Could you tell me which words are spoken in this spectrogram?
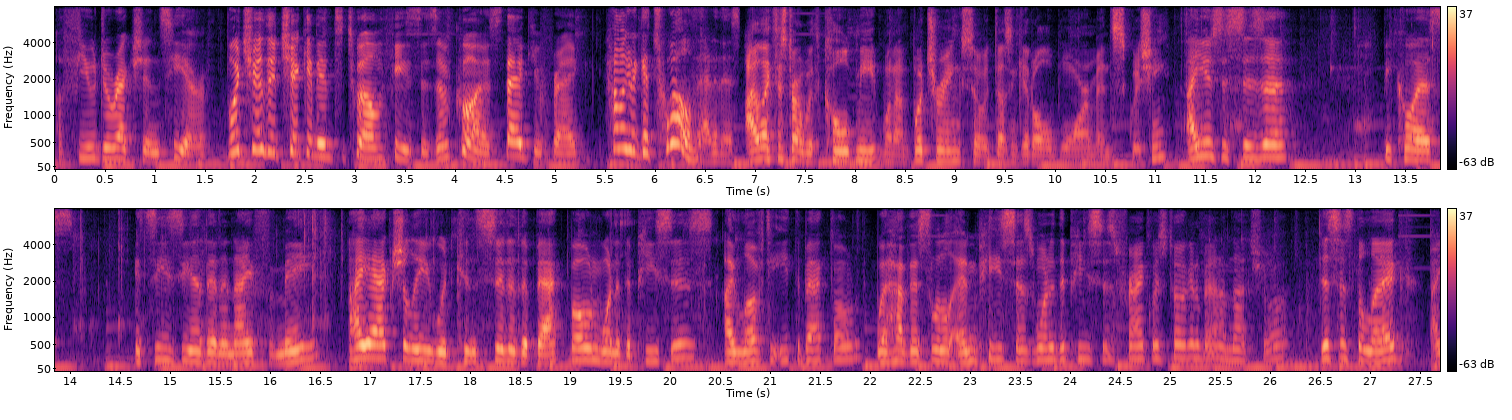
A few directions here. Butcher the chicken into 12 pieces, of course. Thank you, Frank. How am I gonna get 12 out of this? I like to start with cold meat when I'm butchering so it doesn't get all warm and squishy. I use a scissor because it's easier than a knife for me. I actually would consider the backbone one of the pieces. I love to eat the backbone. We'll have this little end piece as one of the pieces Frank was talking about. I'm not sure. This is the leg. I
